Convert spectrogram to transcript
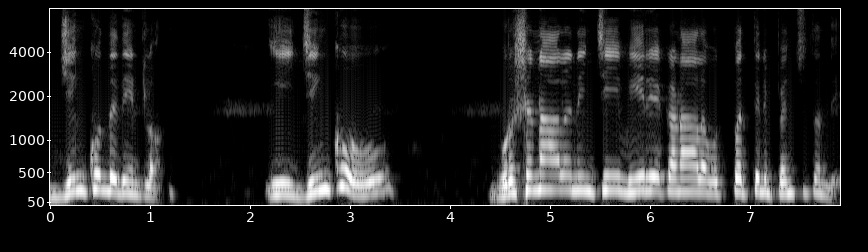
జింక్ ఉంది దీంట్లో. ఈ జింకు వృషణాల నుంచి వీర్యకణాల ఉత్పత్తిని పెంచుతుంది.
